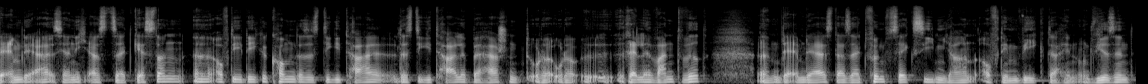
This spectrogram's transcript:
Der MDR ist ja nicht erst seit gestern äh, auf die Idee gekommen, dass es digital, das Digitale beherrschend oder, oder äh, relevant wird. Ähm, der MDR ist da seit fünf, sechs, sieben Jahren auf dem Weg dahin. Und wir sind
